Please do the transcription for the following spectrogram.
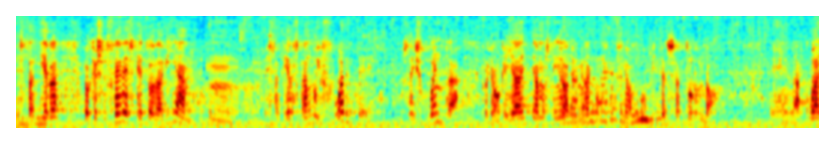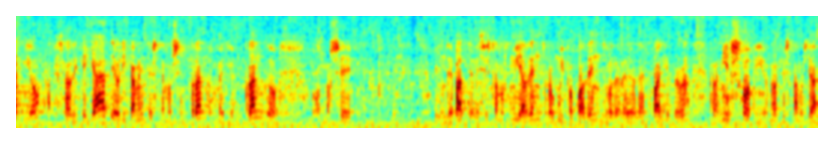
esta tierra. Lo que sucede es que todavía mm, esta tierra está muy fuerte, ¿os dais cuenta? Porque aunque ya, ya hemos tenido la primera conjunción Júpiter-Saturno en el acuario, a pesar de que ya teóricamente estemos entrando, medio entrando, o no sé, hay un debate de si estamos muy adentro o muy poco adentro de la era de acuario, pero bueno, para mí es obvio ¿no? que estamos ya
